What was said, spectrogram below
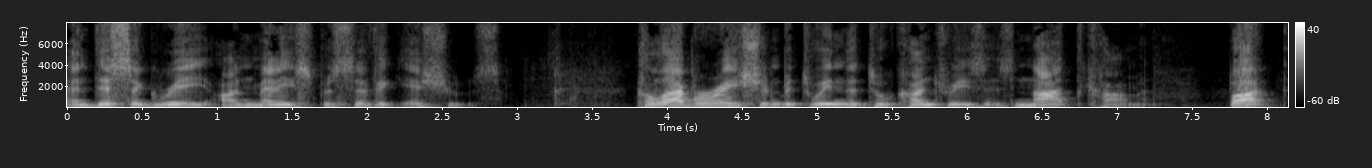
and disagree on many specific issues. Collaboration between the two countries is not common, but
